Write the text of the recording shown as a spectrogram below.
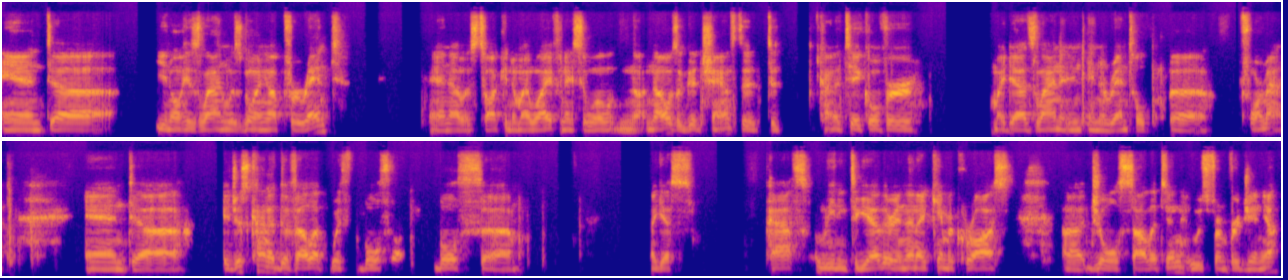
and uh, you know his land was going up for rent. And I was talking to my wife, and I said, "Well, now is a good chance to to kind of take over my dad's land in, in a rental uh, format." And uh, it just kind of developed with both both, um, I guess, paths leading together. And then I came across uh, Joel Salatin, who's from Virginia,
